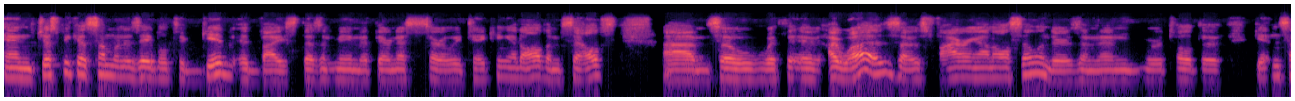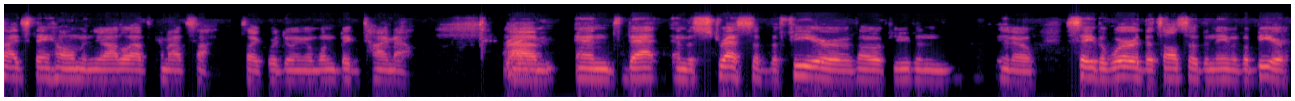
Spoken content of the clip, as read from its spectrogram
and just because someone is able to give advice doesn't mean that they're necessarily taking it all themselves. Um, so with I was I was firing on all cylinders, and then we were told to get inside, stay home, and you're not allowed to come outside. It's like we're doing a one big timeout. Right. Um, and that and the stress of the fear of oh if you even you know say the word that's also the name of a beer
